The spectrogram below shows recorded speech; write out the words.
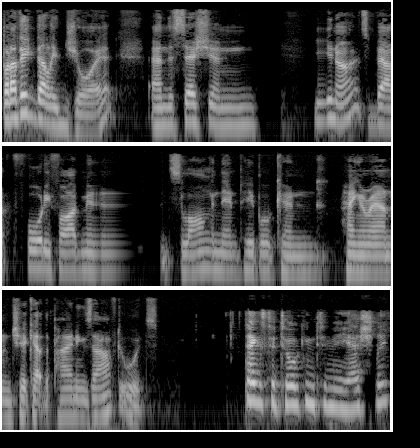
But I think they'll enjoy it, and the session you know, it's about 45 minutes long, and then people can hang around and check out the paintings afterwards. Thanks for talking to me, Ashley.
